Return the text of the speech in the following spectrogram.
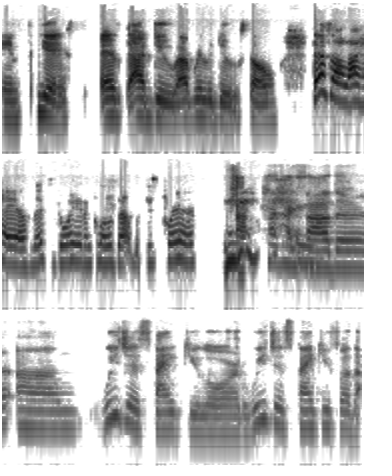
and yes, as I do, I really do. So that's all I have. Let's go ahead and close out with this prayer. Heavenly Father, um, we just thank you, Lord. We just thank you for the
